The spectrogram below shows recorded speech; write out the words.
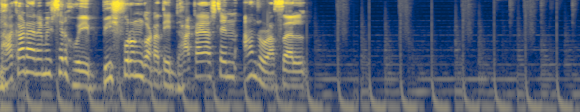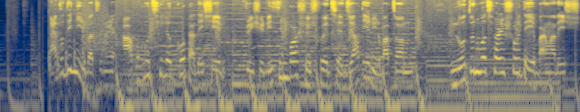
ঢাকা ডায়নামিক্সের হয়ে বিস্ফোরণ ঘটাতে ঢাকায় আসলেন আন্দ্র রাসেল। এতদিন নির্বাচনের আবহ ছিল গোটা দেশে। ত্রিশে ডিসেম্বর শেষ হয়েছে জাতীয় নির্বাচন। নতুন বছরের শুরুতে বাংলাদেশ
